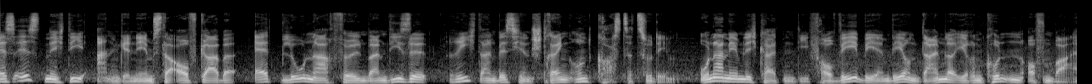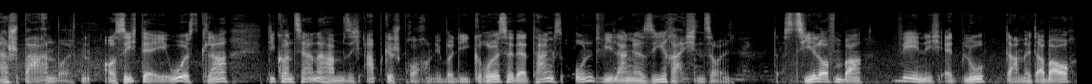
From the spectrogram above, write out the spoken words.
Es ist nicht die angenehmste Aufgabe. AdBlue nachfüllen beim Diesel riecht ein bisschen streng und kostet zudem. Unannehmlichkeiten, die VW, BMW und Daimler ihren Kunden offenbar ersparen wollten. Aus Sicht der EU ist klar, die Konzerne haben sich abgesprochen über die Größe der Tanks und wie lange sie reichen sollen. Das Ziel offenbar wenig AdBlue, damit aber auch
